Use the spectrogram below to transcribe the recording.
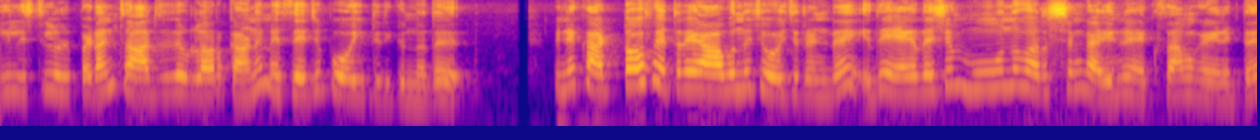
ഈ ലിസ്റ്റിൽ ഉൾപ്പെടാൻ സാധ്യതയുള്ളവർക്കാണ് മെസ്സേജ് പോയിട്ടിരിക്കുന്നത്. പിന്നെ കട്ട് ഓഫ് എത്രയാവുമെന്ന് ചോദിച്ചിട്ടുണ്ട്. ഇത് ഏകദേശം മൂന്ന് വർഷം കഴിഞ്ഞു എക്സാം കഴിഞ്ഞിട്ട്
